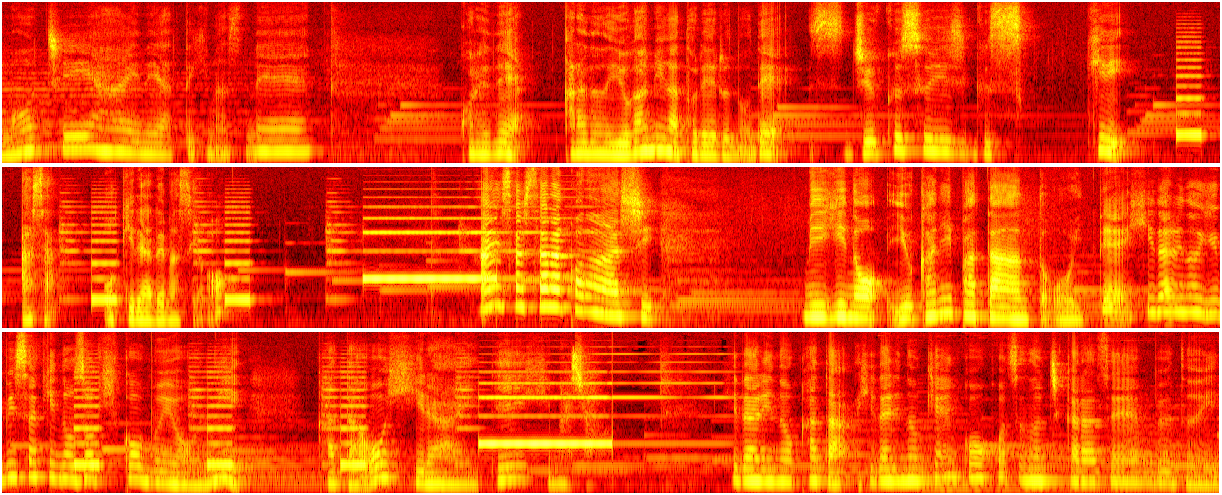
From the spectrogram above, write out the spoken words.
持ちいい範囲でやってきますね。これで体の歪みが取れるので熟睡ぐっきり朝起きられますよ。はいそしたらこの足右の床にパターンと置いて左の指先覗き込むように肩を開いていきましょう。左の肩左の肩甲骨の力全部抜い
